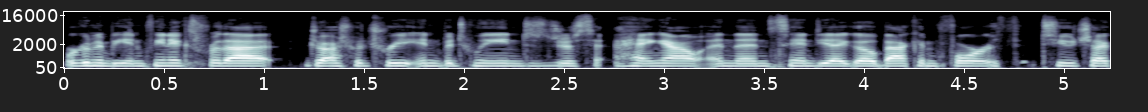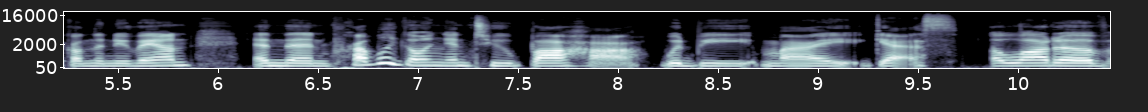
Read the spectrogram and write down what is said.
we're going to be in Phoenix for that, Joshua Tree in between to just hang out, and then San Diego back and forth to check on the new van. And then probably going into Baja would be my guess. A lot of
